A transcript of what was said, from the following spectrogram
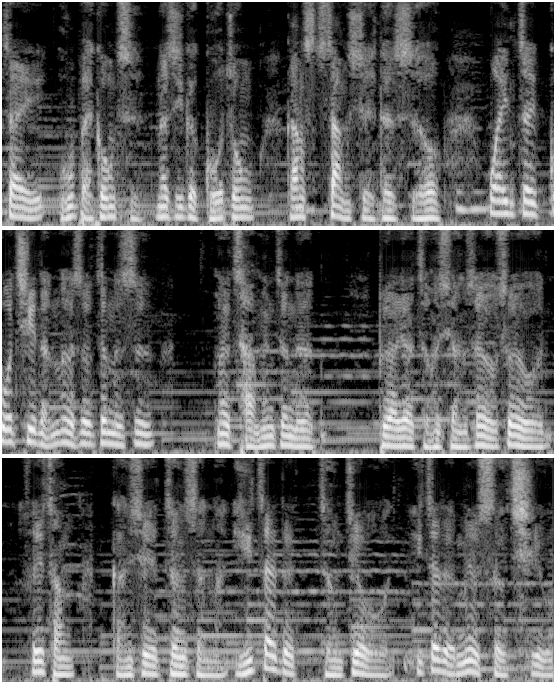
在五百公尺，那是一个国中。刚上学的时候，万一在过去的那个时候，真的是那场面，真的不知道要怎么想。所以，所以我非常感谢真神啊，一再的拯救我，一再的没有舍弃我。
